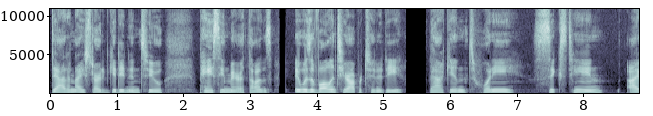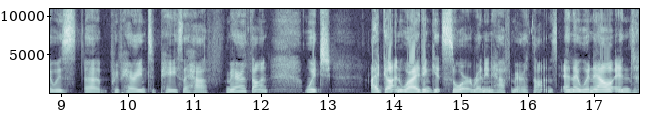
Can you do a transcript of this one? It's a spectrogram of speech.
dad and I started getting into pacing marathons. It was a volunteer opportunity back in 2016. I was uh, preparing to pace a half marathon, which I'd gotten where I didn't get sore running half marathons. And I went out and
